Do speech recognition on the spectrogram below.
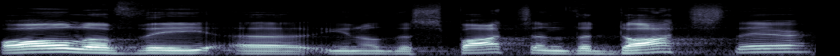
All of the, uh, you know, the spots and the dots there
